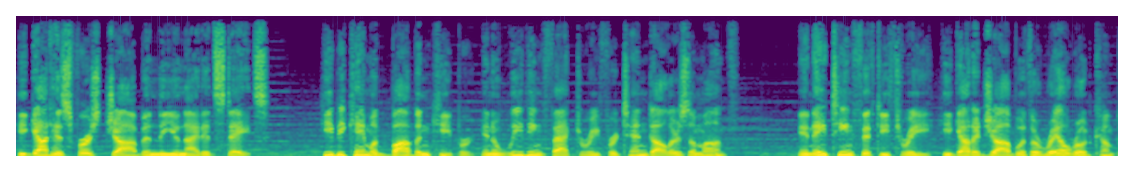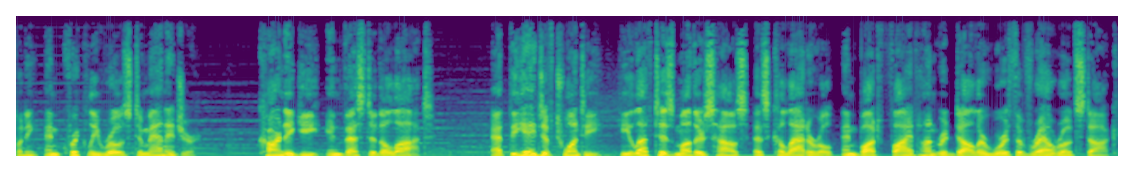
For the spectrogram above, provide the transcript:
He got his first job in the United States. He became a bobbin keeper in a weaving factory for $10 a month. In 1853, he got a job with a railroad company and quickly rose to manager. Carnegie invested a lot. At the age of 20, he left his mother's house as collateral and bought $500 worth of railroad stock.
